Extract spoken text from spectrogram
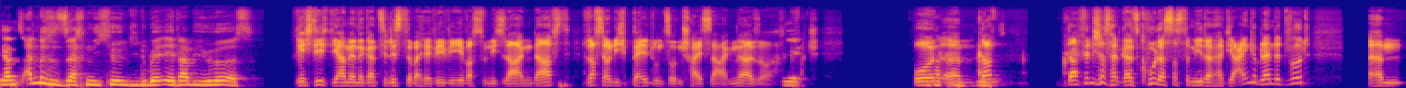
ganz andere Sachen nicht hören, die du bei AW hörst. Richtig, die haben ja eine ganze Liste bei der WWE, was du nicht sagen darfst. Du darfst ja auch nicht Belt und so einen Scheiß sagen, ne? Also, Nee. Quatsch. Und ähm, da, da finde ich das halt ganz cool, dass das mir dann halt hier eingeblendet wird. Ähm,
